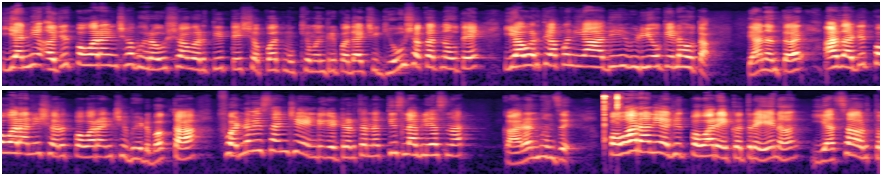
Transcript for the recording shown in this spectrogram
यांनी अजित पवारांच्या भरवशावरती ते शपथ मुख्यमंत्रीपदाची घेऊ शकत नव्हते. यावरती आपण याआधी व्हिडिओ केला होता. त्यानंतर आज अजित पवार आणि शरद पवारांची भेट बघता फडणवीसांची इंडिकेटर तर नक्कीच लागली असणार. कारण म्हणजे पवार आणि अजित पवार एकत्र येणं याचा अर्थ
